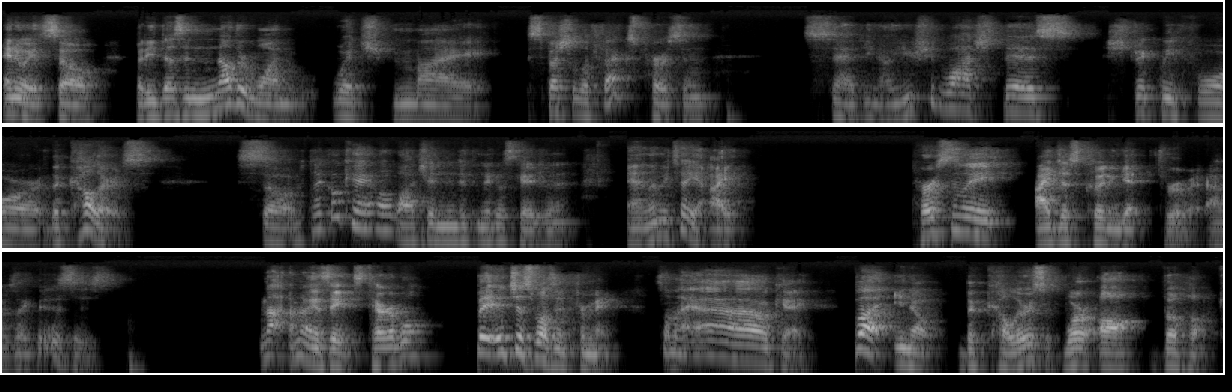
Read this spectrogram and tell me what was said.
Anyway, so but he does another one, which my special effects person said, you know, you should watch this strictly for the colors. So I was like, okay, I'll watch it. And Nicolas Cage it. And let me tell you, I personally, I just couldn't get through it. I was like, this is not, I'm not gonna say it's terrible, but it just wasn't for me. So I'm like, ah, okay. But you know, the colors were off the hook.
